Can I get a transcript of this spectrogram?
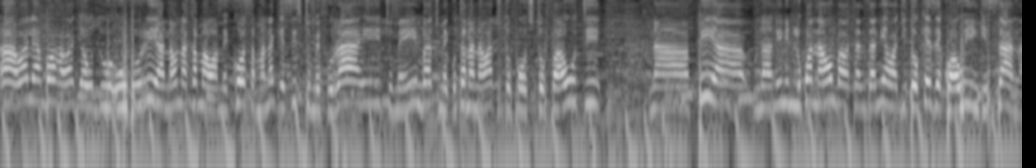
Ah, wale ambao hawajahudhuria naona kama wamekosa, manake sisi tumefurahi, tumeimba, tumekutana na watu tofauti tofauti na pia na nini, nilikuwa naomba Watanzania wajitokeze kwa wingi sana,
